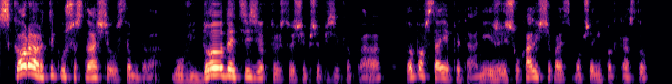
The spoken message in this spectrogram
Skoro artykuł 16 ustęp 2 mówi do decyzji, o których stoją się przepisy KPA, to powstaje pytanie, jeżeli słuchaliście Państwo poprzednich podcastów,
